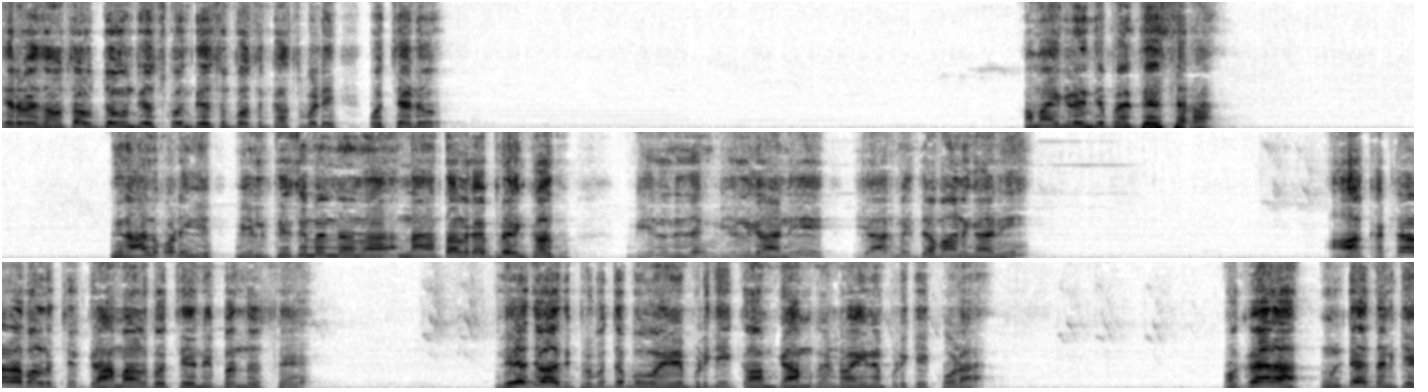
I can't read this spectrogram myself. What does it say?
ఇరవై సంవత్సరాలు ఉద్యోగం చేసుకొని దేశం కోసం కష్టపడి వచ్చాడు? అమ్మాయికి ఏం చెప్పిన చేస్తారా? నేను వాళ్ళు కూడా వీళ్ళు తీసేమని నా- నా నా తాలూకు అభిప్రాయం కాదు. వీళ్ళు నిజంగా వీళ్ళు కానీ ఈ ఆర్మీ జవాన్ కానీ ఆ కట్టడాల వాళ్ళు వచ్చి గ్రామాలకు వచ్చే ఇబ్బంది వస్తే లేదు అది ప్రభుత్వ భూమి అయినప్పటికీ కామ్- అయినప్పటికీ కూడా ఒకవేళ ఉంటే దానికి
